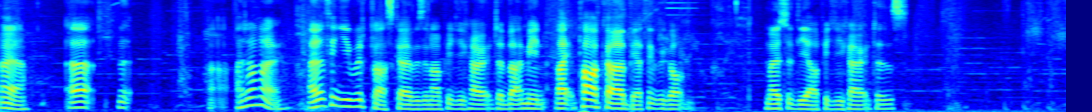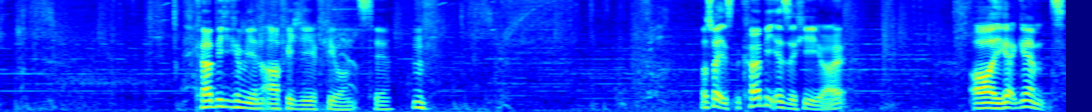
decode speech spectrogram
Oh yeah. Uh, I don't know. I don't think you would class Kirby as an RPG character, but I mean, like, Par Kirby, I think we got most of the RPG characters. Kirby can be an RPG if he wants to. oh, wait, Kirby is a he, right? Oh, you get gimped.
